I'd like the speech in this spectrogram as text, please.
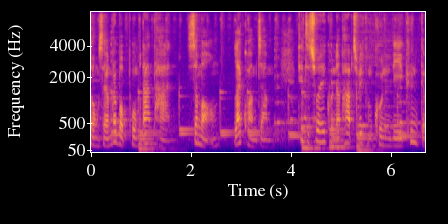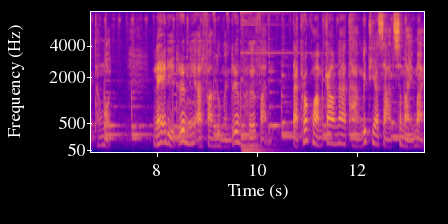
ส่งเสริมระบบภูมิต้านทาน สมอง และความจำที่จะช่วยให้คุณภาพชีวิตของคุณดีขึ้นเกือบทั้งหมด ในอดีตเรื่องนี้อาจฟังดูเหมือนเรื่องเพ้อฝัน แต่เพราะความก้าวหน้าทางวิทยาศาสตร์สมัยใหม่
